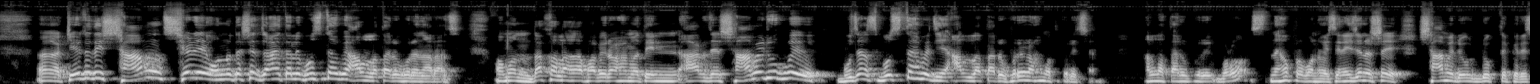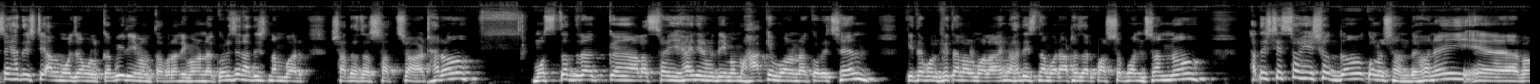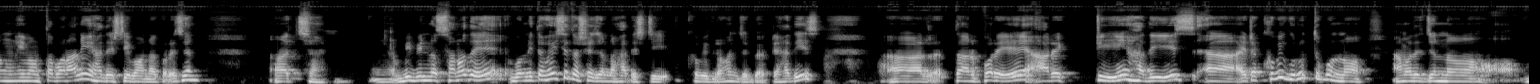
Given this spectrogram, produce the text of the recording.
আহ, কেউ যদি শাম ছেড়ে অন্য দেশে যায় তাহলে বুঝতে হবে আল্লাহ তার উপরে নারাজ। অমন দাখালাহা ভাবে রহমাতিন। আর যে শামে ঢুকবে বুঝা বুঝতে হবে যে আল্লাহ তার উপরে রহমত করেছেন। আল্লাহ তার উপরে বড় স্নেহপ্রবণ হয়েছেন। এই জন্য সে শামে ঢুক- ঢুকতে পেরেছে। হাদিসটি আল মোজামুল কবির ইমাম তাবরানি বর্ণনা করেছেন। হাদিস নম্বর সাত হাজার সাতশো আঠারো। মোস্তাদরাক আলা সাহিহাইনের মধ্যে ইমাম হাকিম বর্ণনা করেছেন, কিতাবুল ফিতান আল মালাহিম, হাদিস নম্বর আট হাজার পাঁচশো পঞ্চান্ন। হাদিসটি সহি, শুদ্ধ, কোনো সন্দেহ নেই এবং ইমাম তাবরানি হাদিসটি বর্ণনা করেছেন। আচ্ছা বিভিন্ন সনদে বর্ণিত হয়েছে, তো সেজন্য হাদিসটি খুবই গ্রহণযোগ্য একটি হাদিস। আর তারপরে আরেকটি হাদিস এটা খুবই গুরুত্বপূর্ণ, আমাদের জন্য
